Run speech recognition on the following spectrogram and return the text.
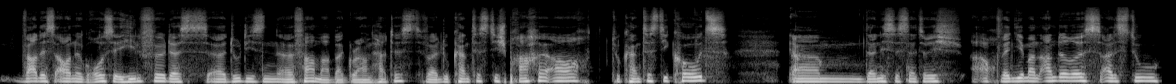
war das auch eine große Hilfe, dass äh, du diesen äh, Pharma-Background hattest, weil du kanntest die Sprache auch, du kanntest die Codes. Ja. Ähm, dann ist es natürlich, auch wenn jemand anderes als du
